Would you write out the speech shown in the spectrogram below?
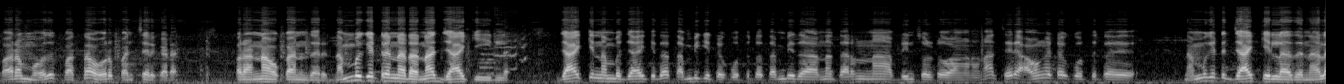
வரும்போது பார்த்தா ஒரு பஞ்சர் கடை. ஒரு அண்ணா உட்காந்துருந்தார் நம்மக்கிட்ட கிட்ட என்னடான்னா ஜாக்கி இல்லை. ஜாக்கி நம்ம ஜாக்கி தான் தம்பிக்கிட்ட கொடுத்துட்டோம். தம்பி தான் அண்ணா தரணுண்ணா அப்படின்னு சொல்லிட்டு வாங்கினோன்னா சரி அவங்ககிட்ட கொடுத்துட்டு நம்மக்கிட்ட ஜாக்கி இல்லாதனால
